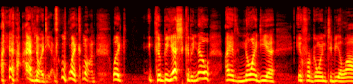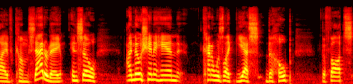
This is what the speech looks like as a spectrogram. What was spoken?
I, I have no idea. like, come on. Like, it could be yes, it could be no. I have no idea if we're going to be alive come Saturday. And so I know Shanahan kind of was like, yes, the hope, the thoughts,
